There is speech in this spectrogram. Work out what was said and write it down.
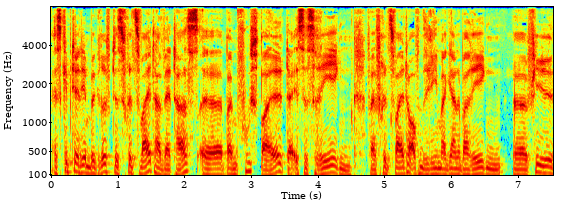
Es gibt ja den Begriff des Fritz-Walter-Wetters äh, beim Fußball. Da ist es Regen, weil Fritz Walter offensichtlich immer gerne bei Regen äh, viel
